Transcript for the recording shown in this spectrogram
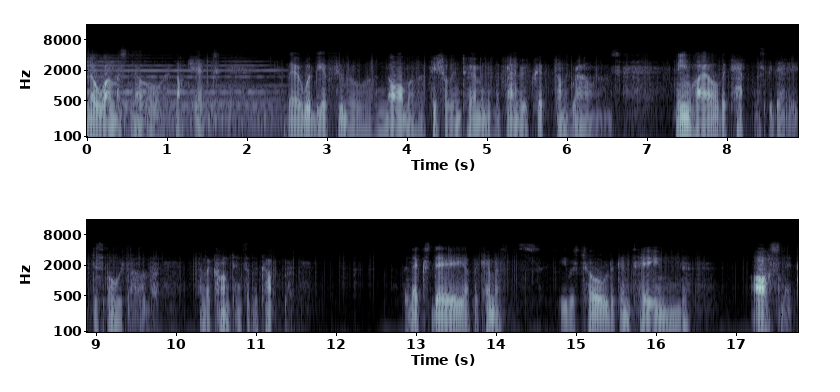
No one must know, not yet. There would be a funeral, a normal, official interment in the family crypt on the grounds. Meanwhile, the cat must be buried, disposed of, and the contents of the cup. The next day, at the chemist's, he was told it contained arsenic.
